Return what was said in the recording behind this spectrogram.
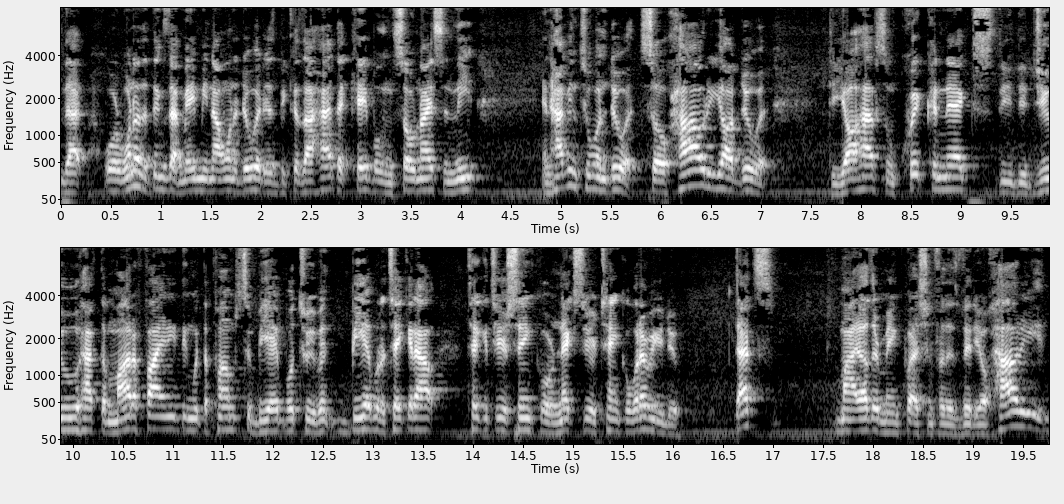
that, or one of the things that made me not want to do it is because I had the cabling so nice and neat and having to undo it. So how do y'all do it? Do y'all have some quick connects? Did you have to modify anything with the pumps to be able to even be able to take it out, take it to your sink or next to your tank or whatever you do? That's my other main question for this video. How do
